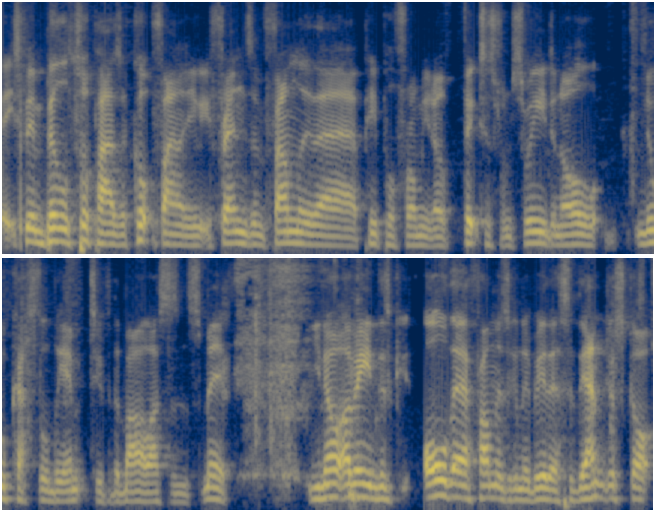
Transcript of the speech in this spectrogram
it's been built up as a cup final. you've your friends and family there, people from you know Victor's from Sweden, all Newcastle will be empty for the Barlasers and Smith. You know what I mean? There's, all their families are going to be there, so they haven't just got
